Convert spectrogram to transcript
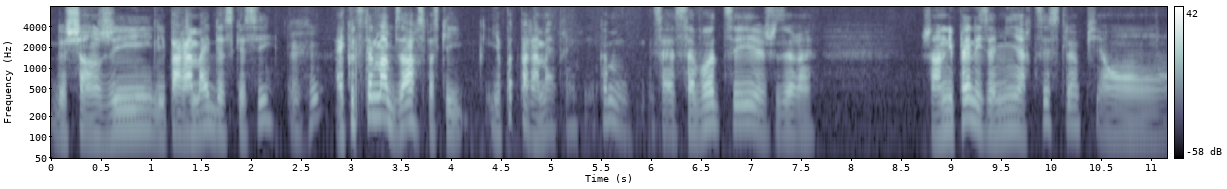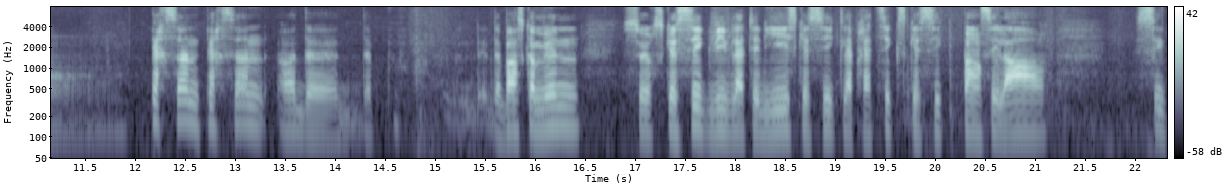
de changer les paramètres de ce que c'est, Mhm. Ah, Écoute, c'est tellement bizarre, c'est parce qu'il n'y a pas de paramètres. hein. Comme ça, ça va, tu sais, je veux dire, euh, j'en ai plein des amis artistes, là, puis on. Personne, personne a de, de, de- base commune sur ce que c'est que vivre l'atelier, ce que c'est que la pratique, ce que c'est que penser l'art. c'est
